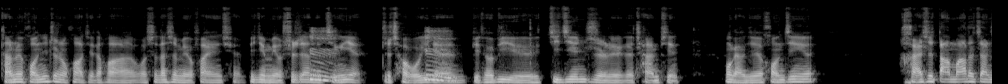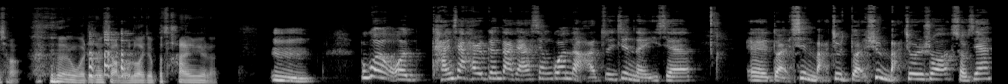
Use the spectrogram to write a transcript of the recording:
谈论黄金这种话题的话，我实在是没有发言权，毕竟没有实战的经验，只炒过一点比特币基金之类的产品。我感觉黄金还是大妈的战场，我这种小喽啰就不参与了。嗯。不过我谈一下还是跟大家相关的啊，最近的一些，呃，短信吧，就短讯吧，就是说，首先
